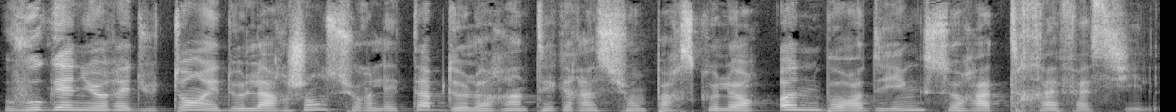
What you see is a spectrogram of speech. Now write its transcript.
vous gagnerez du temps et de l'argent sur l'étape de leur intégration parce que leur onboarding sera très facile.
